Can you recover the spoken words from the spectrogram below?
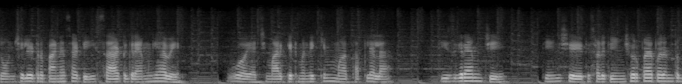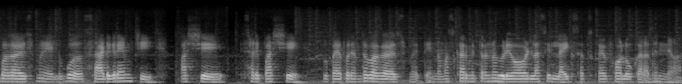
दोनशे लिटर पाण्यासाठी साठ ग्रॅम घ्यावे. व याची मार्केटमध्ये किंमत आपल्याला तीस ग्रॅमची तीनशे ते साडेतीनशे रुपयापर्यंत बघायस मिळेल व साठ ग्रॅमची पाचशे ते साडेपाचशे रुपयापर्यंत बघायस मिळते. नमस्कार मित्रांनो व्हिडिओ आवडला असेल लाईक सबस्क्राईब फॉलो करा. धन्यवाद.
